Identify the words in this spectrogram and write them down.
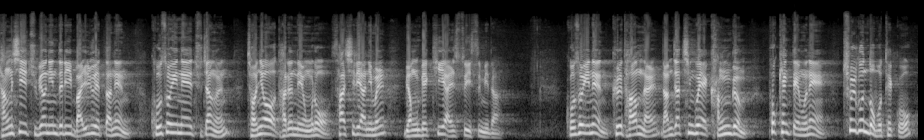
당시 주변인들이 만류했다는 고소인의 주장은 전혀 다른 내용으로 사실이 아님을 명백히 알 수 있습니다. 고소인은 그 다음날 남자친구의 강금, 폭행 때문에 출근도 못했고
